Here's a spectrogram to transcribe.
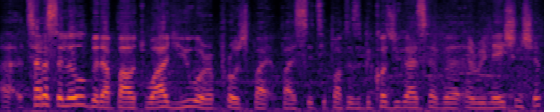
uh, tell us a little bit about why you were approached by, by City Parks. Is it because you guys have a, a relationship?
